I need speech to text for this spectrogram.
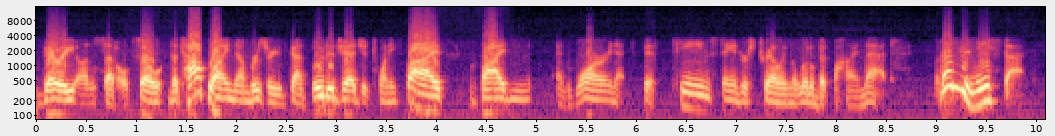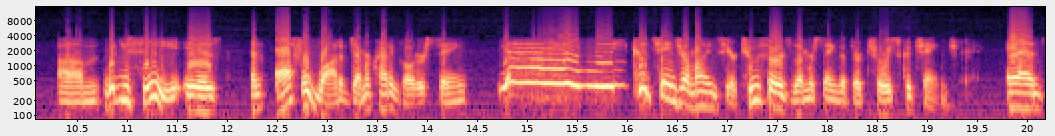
very unsettled. So the top line numbers are you've got Buttigieg at 25, Biden and Warren at 15, Sanders trailing a little bit behind that. But underneath that, um, what you see is an awful lot of Democratic voters saying, yeah, we could change our minds here. Two thirds of them are saying that their choice could change. And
